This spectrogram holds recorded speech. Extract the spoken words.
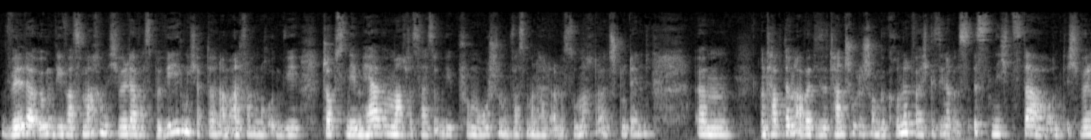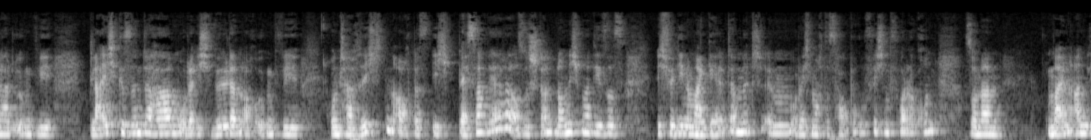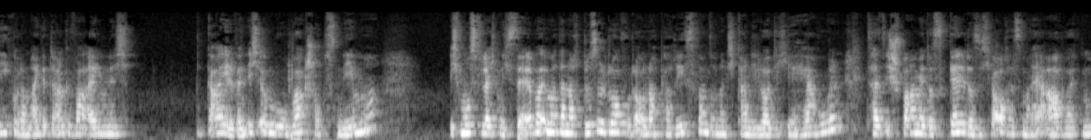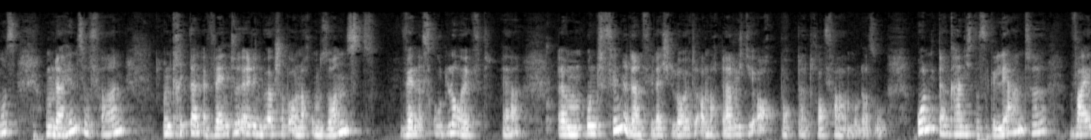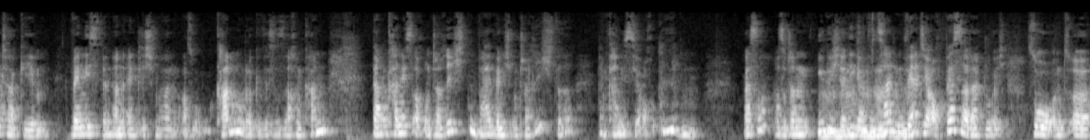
will da irgendwie was machen, ich will da was bewegen. Ich habe dann am Anfang noch irgendwie Jobs nebenher gemacht, das heißt irgendwie Promotion und was man halt alles so macht als Student. Ähm, und habe dann aber diese Tanzschule schon gegründet, weil ich gesehen habe, es ist nichts da und ich will halt irgendwie Gleichgesinnte haben oder ich will dann auch irgendwie unterrichten, auch dass ich besser werde. Also es stand noch nicht mal dieses, ich verdiene mein Geld damit im, oder ich mache das hauptberuflich im Vordergrund, sondern mein Anliegen oder mein Gedanke war eigentlich, geil, wenn ich irgendwo Workshops nehme, ich muss vielleicht nicht selber immer dann nach Düsseldorf oder auch nach Paris fahren, sondern ich kann die Leute hierher holen. Das heißt, ich spare mir das Geld, das ich ja auch erstmal erarbeiten muss, um da hinzufahren und kriege dann eventuell den Workshop auch noch umsonst wenn es gut läuft, ja. Ähm, und finde dann vielleicht Leute auch noch dadurch, die auch Bock darauf haben oder so. Und dann kann ich das Gelernte weitergeben, wenn ich es denn dann endlich mal, also kann oder gewisse Sachen kann, dann kann ich es auch unterrichten, weil wenn ich unterrichte, dann kann ich es ja auch üben. Weißt du? Also dann übe ich ja die ganze mhm, Zeit und mhm. werde ja auch besser dadurch. So und äh,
